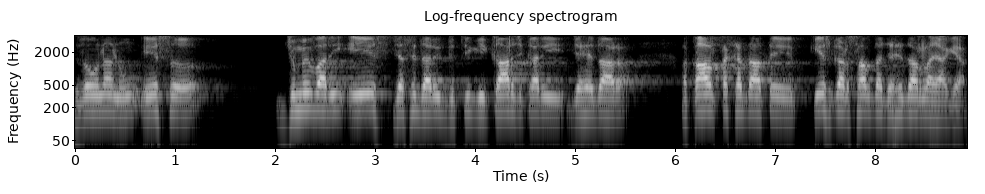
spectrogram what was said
ਜਦੋਂ ਉਹਨਾਂ ਨੂੰ ਇਸ ਜ਼ਿੰਮੇਵਾਰੀ, ਇਸ ਜਥੇਦਾਰੀ ਦਿੱਤੀ ਗਈ, ਕਾਰਜਕਾਰੀ ਜਥੇਦਾਰ, ਅਕਾਲ ਤਖਤ ਦਾ ਤੇ ਕੇਸਗੜ੍ਹ ਸਾਹਿਬ ਦਾ ਜਥੇਦਾਰ ਲਾਇਆ ਗਿਆ,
